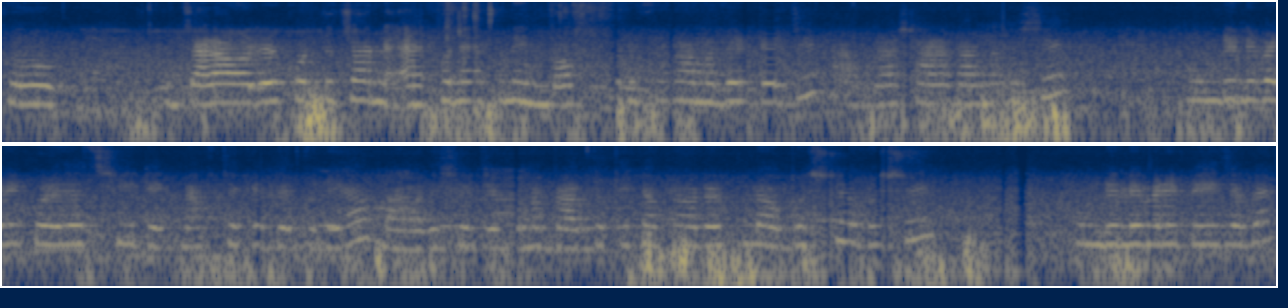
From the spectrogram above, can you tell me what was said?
তো যারা অর্ডার করতে চান এখন এখন ইনবক্স করে আমাদের পেজে আমরা সারা বাংলাদেশে হোম ডেলিভারি করে যাচ্ছি টেকনাফ থেকে তেঁতুলিয়া, বাংলাদেশের যে কোনো প্রান্ত থেকে আপনি অর্ডার করলে অবশ্যই অবশ্যই হোম ডেলিভারি পেয়ে যাবেন।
